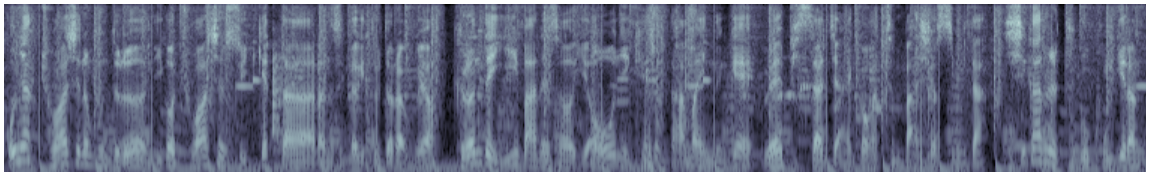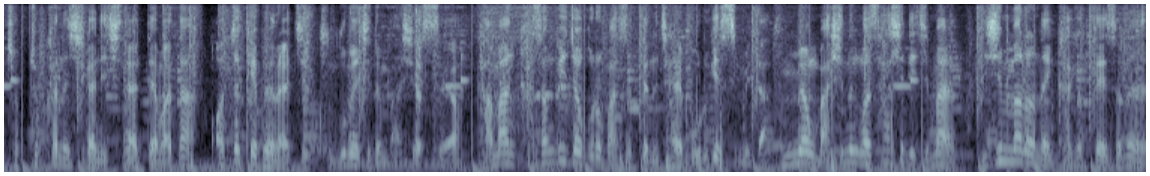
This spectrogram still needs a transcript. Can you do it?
꼬냑 좋아하시는 분들은 이거 좋아하실 수 있겠다라는 생각이 들더라고요. 그런데 입 안에서 여운이 계속 남아있는 게 왜 비싼지 알 것 같은 맛이었습니다. 시간을 두고 공기랑 접촉하는 시간이 지날 때마다 어떻게 변할지 궁금해지는 맛이었어요. 다만 가성비적으로 봤을 때는 잘 모르겠습니다. 분명 맛있는 건 사실이지만 20만원의 가격대에서는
